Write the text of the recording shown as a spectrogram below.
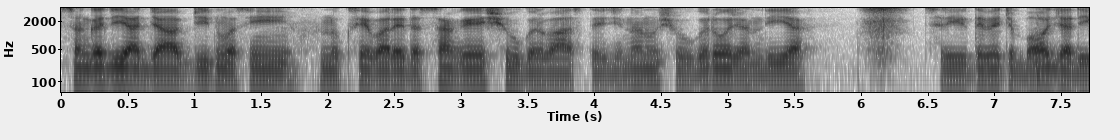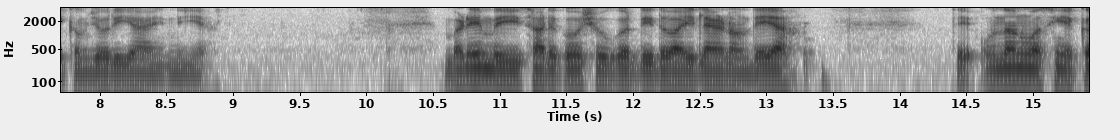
ਸੰਗਤ ਜੀ, ਅੱਜ ਆਪ ਜੀ ਨੂੰ ਅਸੀਂ ਨੁਕਸੇ ਬਾਰੇ ਦੱਸਾਂਗੇ ਸ਼ੂਗਰ ਵਾਸਤੇ, ਜਿਨ੍ਹਾਂ ਨੂੰ ਸ਼ੂਗਰ ਹੋ ਜਾਂਦੀ ਆ, ਸਰੀਰ ਦੇ ਵਿੱਚ ਬਹੁਤ ਜ਼ਿਆਦਾ ਕਮਜ਼ੋਰੀ ਆ ਜਾਂਦੀ ਆ। ਬੜੇ ਮਰੀਜ਼ ਸਾਡੇ ਕੋਲ ਸ਼ੂਗਰ ਦੀ ਦਵਾਈ ਲੈਣ ਆਉਂਦੇ ਆ, ਤੇ ਉਹਨਾਂ ਨੂੰ ਅਸੀਂ ਇੱਕ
